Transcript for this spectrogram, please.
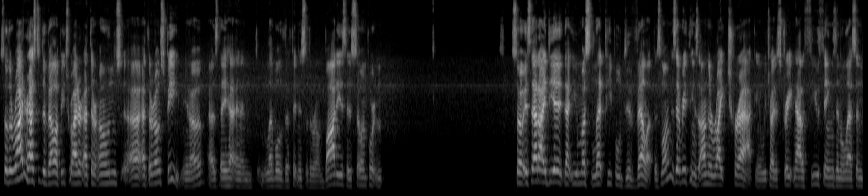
So the rider has to develop each rider at their own uh, at their own speed, you know, as they have, and level of the fitness of their own bodies is so important. So it's that idea that you must let people develop. As long as everything's on the right track, and we try to straighten out a few things in a lesson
